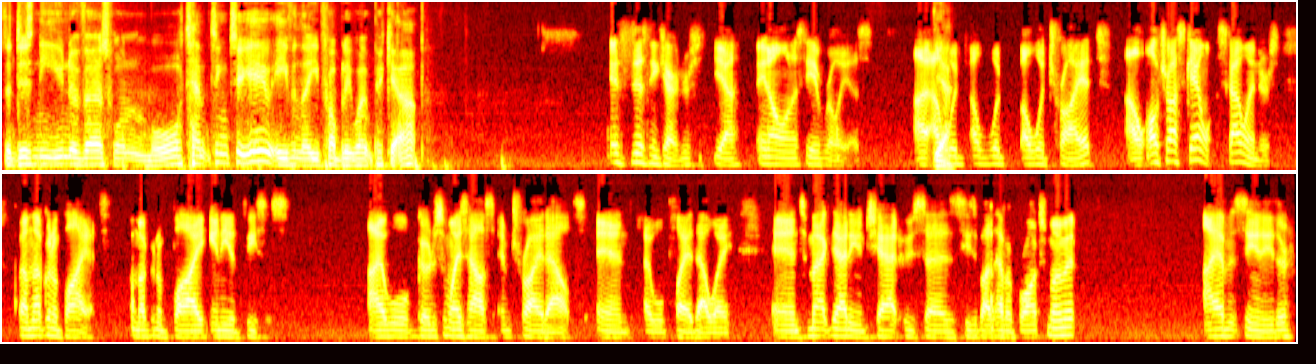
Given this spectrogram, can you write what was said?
The Disney Universe one more tempting to you, even though you probably won't pick it up. It's Disney characters, yeah. In all honesty, it really is. I, Yeah. I would, I would, I would try it. I'll, I'll try Sky, Skylanders, but I'm not going to buy it. I'm not going to buy any of the pieces. I will go to somebody's house and try it out, and I will play it that way. And to Mac Daddy in chat, who says he's about to have a Bronx moment, I haven't seen it either,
